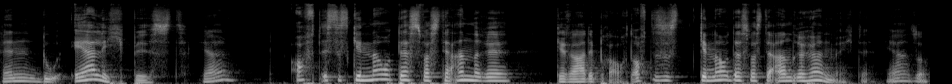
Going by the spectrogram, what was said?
wenn du ehrlich bist, ja. Oft ist es genau das, was der andere gerade braucht. Oft ist es genau das, was der andere hören möchte, ja. So,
